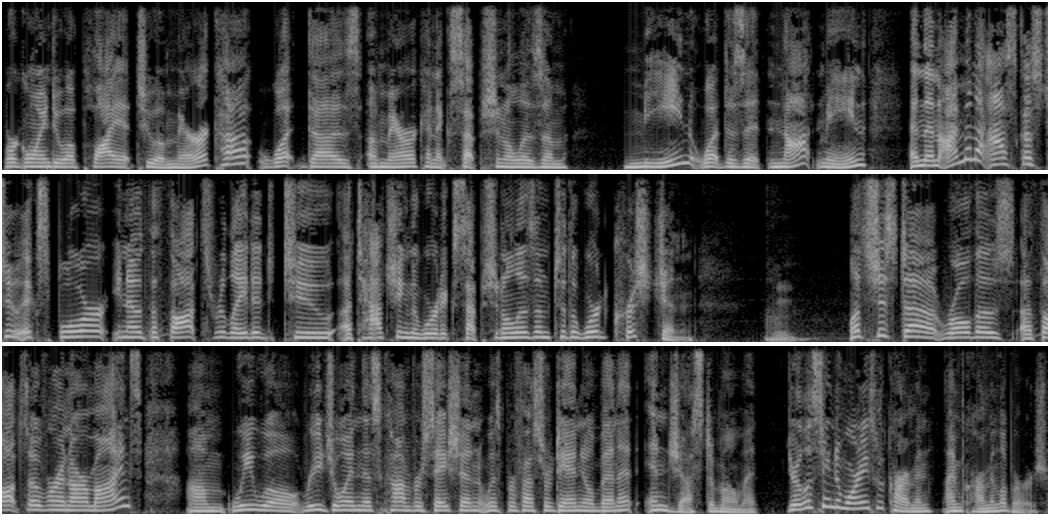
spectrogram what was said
We're going to apply it to America. What does American exceptionalism mean? What does it not mean? And then I'm going to ask us to explore, you know, the thoughts related to attaching the word exceptionalism to the word Christian. Um, let's just uh, roll those uh, thoughts over in our minds. Um, we will rejoin this conversation with Professor Daniel Bennett in just a moment. You're listening to Mornings with Carmen. I'm Carmen LaBerge.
